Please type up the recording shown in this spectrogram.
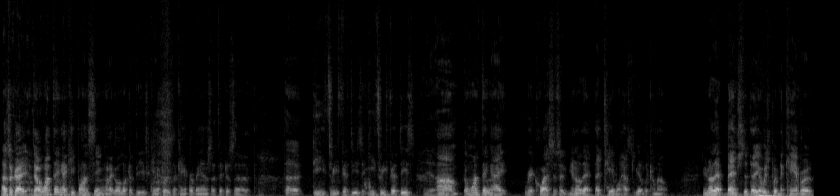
That's okay. The one thing I keep on seeing when I go look at these campers, the camper vans, I think it's the the D three fifties, the E three fifties. Yeah. Um, the one thing I request is that you know that that table has to be able to come out. You know that bench that they always put in the camper,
